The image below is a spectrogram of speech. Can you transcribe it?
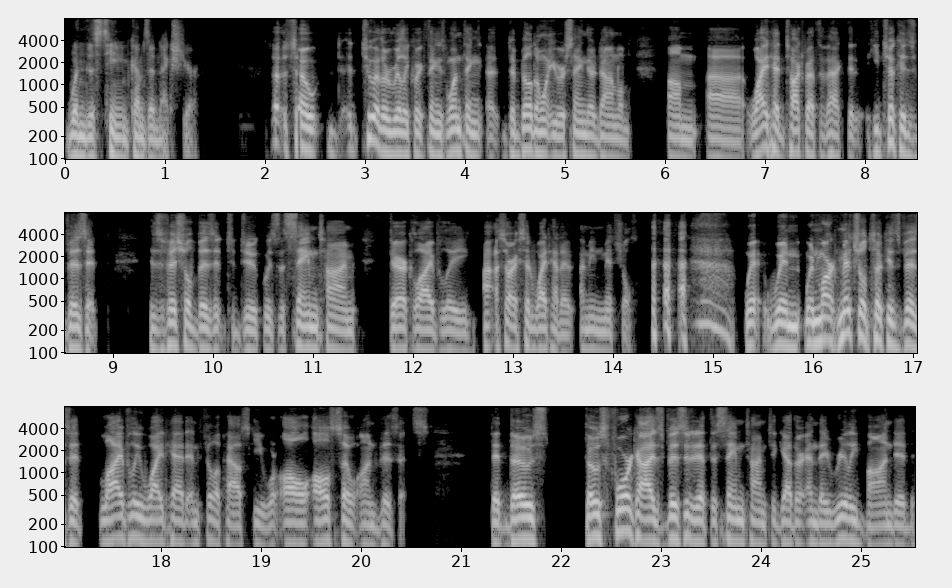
when this team comes in next year. So, so two other really quick things. One thing uh, to build on what you were saying there, Donald. Um, uh, Whitehead talked about the fact that he took his visit, his official visit to Duke was the same time Dereck Lively. Uh, sorry, I said Whitehead. I mean Mitchell. when, when when Mark Mitchell took his visit, Lively, Whitehead, and Filipowski were all also on visits. That those those four guys visited at the same time together, and they really bonded.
